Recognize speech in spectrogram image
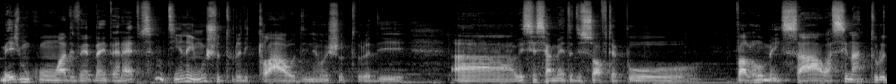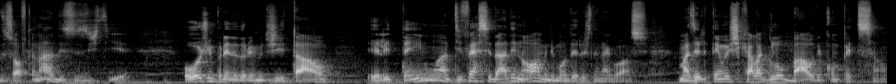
Mesmo com o advento da internet, você não tinha nenhuma estrutura de cloud, nenhuma estrutura de a licenciamento de software por valor mensal, assinatura de software, nada disso existia. Hoje o empreendedorismo digital ele tem uma diversidade enorme de modelos de negócio, mas ele tem uma escala global de competição.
